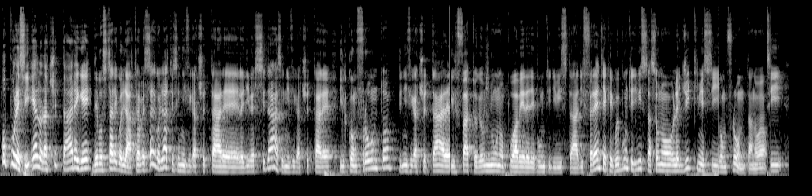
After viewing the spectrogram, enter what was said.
Oppure sì, e allora accettare che devo stare con gli altri. Ma per stare con gli altri significa accettare le diversità, significa accettare il confronto, significa accettare il fatto che ognuno può avere dei punti di vista differenti e che quei punti di vista sono legittimi e si confrontano. Si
